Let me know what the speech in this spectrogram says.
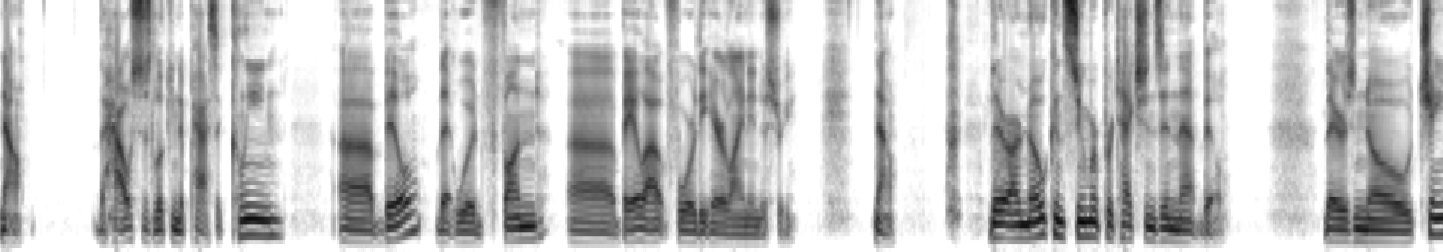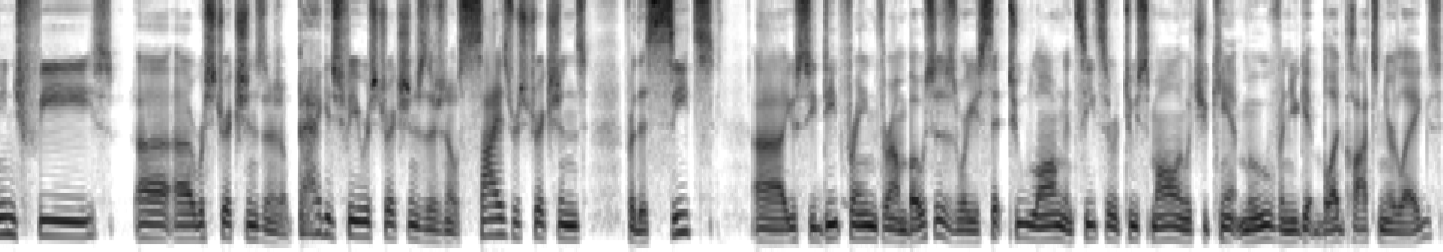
Now, the House is looking to pass a clean uh, bill that would fund uh, bailout for the airline industry. Now, there are no consumer protections in that bill. There's no change fees uh, uh, restrictions. There's no baggage fee restrictions. There's no size restrictions for the seats. Uh, you see deep vein thrombosis, where you sit too long and seats are too small in which you can't move and you get blood clots in your legs.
